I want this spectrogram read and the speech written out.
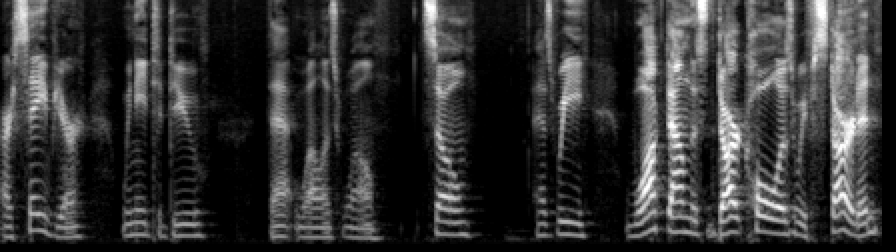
our Savior, we need to do that well as well. So as we walk down this dark hole as we've started,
